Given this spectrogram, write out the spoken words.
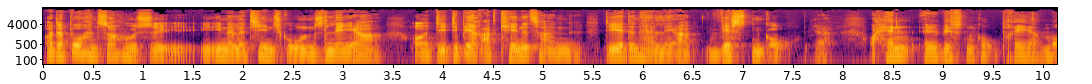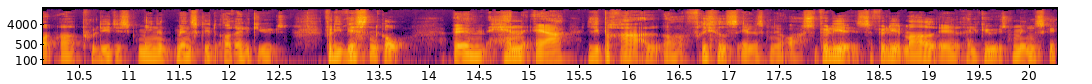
og der bor han så hos øh, en af latinskolens lærere, og det, det bliver ret kendetegnende. Det er den her lærer Vestengård. Ja. Og han, øh, Vestengård, præger Monrad politisk, men- menneskeligt og religiøst. Fordi Vestengård, øh, han er liberal og frihedselskende, og selvfølgelig, selvfølgelig et meget øh, religiøst menneske,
